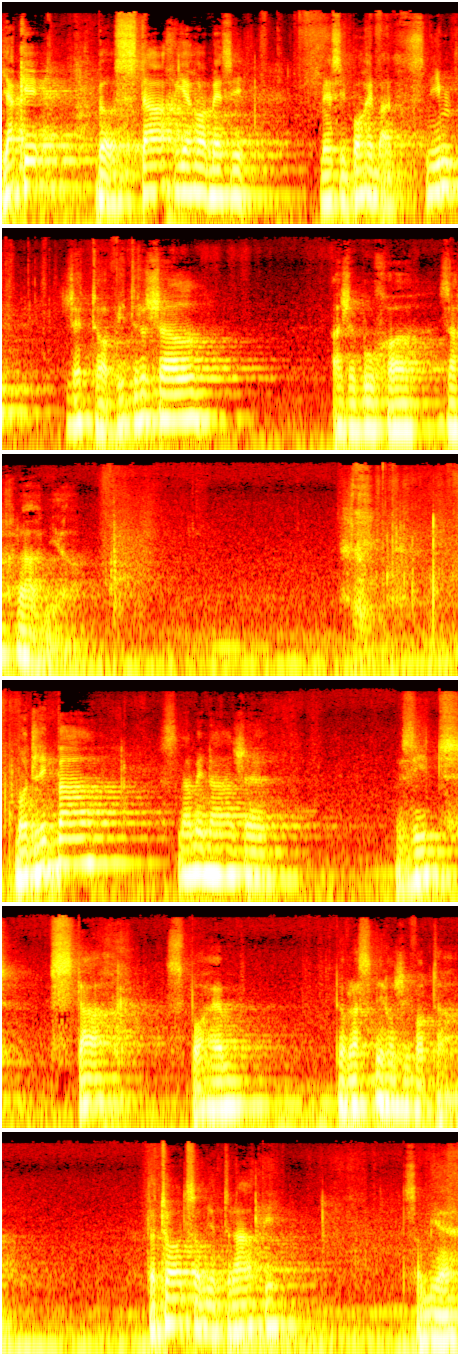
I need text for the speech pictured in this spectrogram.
Jaký byl vztah jeho mezi, mezi Bohem a s ním, že to vydržel a že Bůh ho zachránil. Modlitba znamená, že vzít vztah s Bohem do vlastního života. Do toho, co mě trápí, co mě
